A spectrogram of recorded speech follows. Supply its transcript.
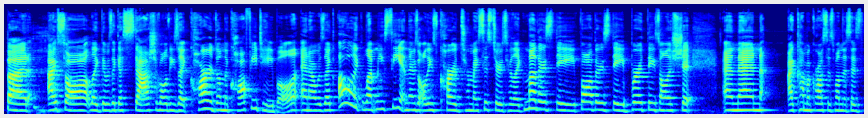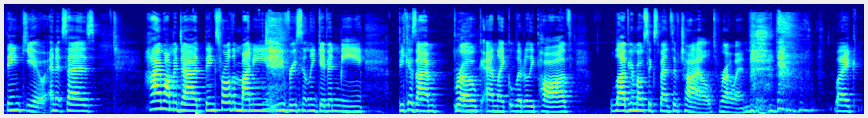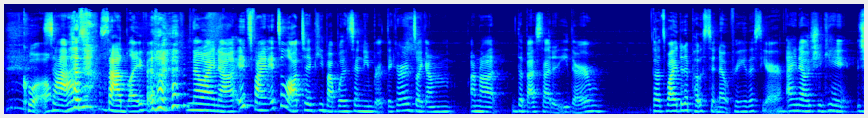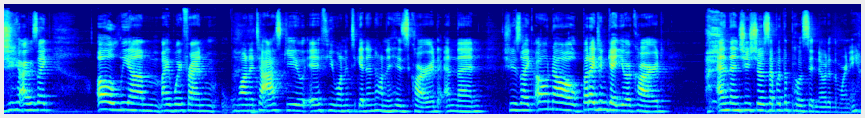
But I saw like there was like a stash of all these like cards on the coffee table, and I was like, oh, like let me see. And there's all these cards from my sisters for like Mother's Day, Father's Day, birthdays, all this shit. And then I come across this one that says thank you, and it says, "Hi, mom and dad, thanks for all the money you've recently given me because I'm broke and like literally pav. Love your most expensive child, Rowan. like cool, Sad. sad life. no, I know. It's fine. It's a lot to keep up with sending birthday cards. Like I'm I'm not the best at it either. That's why I did a post-it note for you this year. I know she can't she I was like, "Oh, Liam, my boyfriend wanted to ask you if you wanted to get in on his card." And then she was like, "Oh no, but I didn't get you a card." And then she shows up with a post-it note in the morning.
